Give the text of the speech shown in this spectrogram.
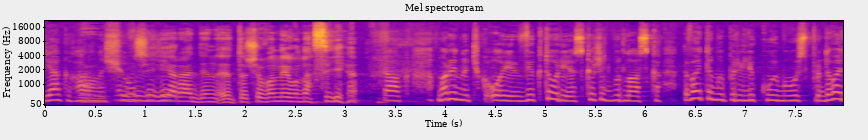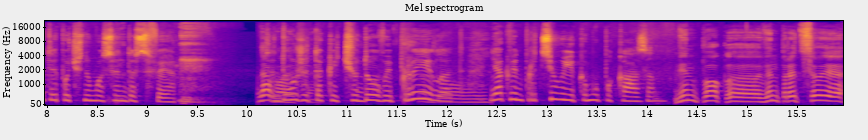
Як гарно, що Ми ви ще є. раді, е, то що вони у нас є. Так, Мариночко, ой, Вікторія, скажіть, будь ласка, давайте ми перелікуємо. Ось давайте почнемо з ендосфери. Це Давайте. дуже такий чудовий прилад. Чудовий. Як він працює, кому показано. Він е, він працює,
